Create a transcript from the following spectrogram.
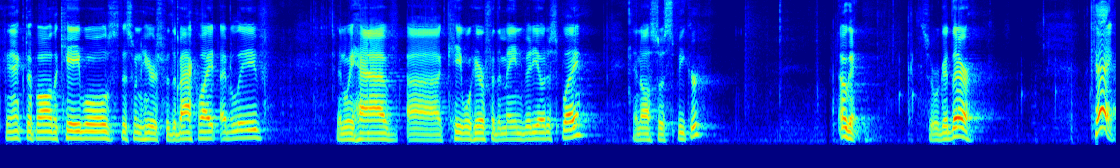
connect up all the cables. This one here is for the backlight, I believe. Then we have a cable here for the main video display and also a speaker. Okay, so we're good there. Okay.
